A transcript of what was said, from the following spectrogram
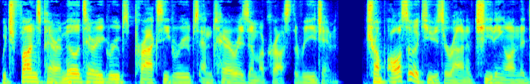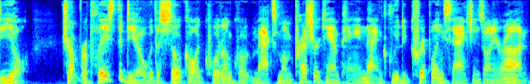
which funds paramilitary groups, proxy groups, and terrorism across the region. Trump also accused Iran of cheating on the deal. Trump replaced the deal with a so called quote unquote maximum pressure campaign that included crippling sanctions on Iran.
